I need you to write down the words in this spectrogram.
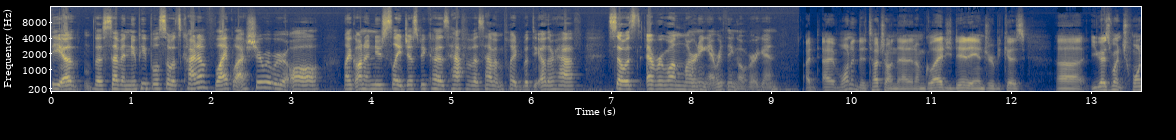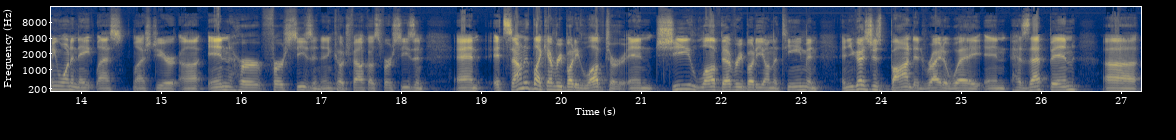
the uh, the seven new people. So it's kind of like last year where we were all like on a new slate, just because half of us haven't played with the other half. So it's everyone learning everything over again. I, I wanted to touch on that, and I'm glad you did, Andrew, because. Uh, you guys went 21 and 8 last last year uh, in her first season, in Coach Falco's first season, and it sounded like everybody loved her and she loved everybody on the team and and you guys just bonded right away. And has that been uh,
